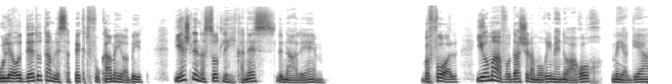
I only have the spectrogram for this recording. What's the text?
ולעודד אותם לספק תפוקה מרבית, יש לנסות להיכנס לנעליהם. בפועל, יום העבודה של המורים הינו ארוך, מייגע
